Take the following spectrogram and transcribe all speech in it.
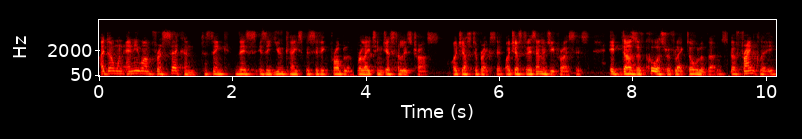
I don't want anyone for a second to think this is a UK specific problem relating just to Liz Truss or just to Brexit or just to this energy crisis. It does, of course, reflect all of those. But frankly,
